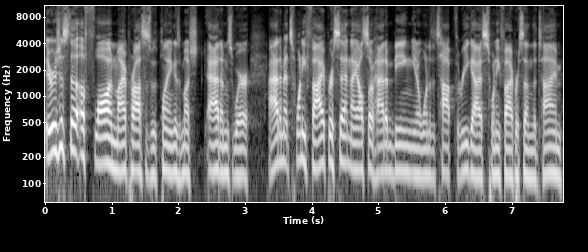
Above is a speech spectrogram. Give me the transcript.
there is just a, a, flaw in my process with playing as much Adams, where I had him at 25%, and I also had him being, you know, one of the top three guys 25% of the time.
